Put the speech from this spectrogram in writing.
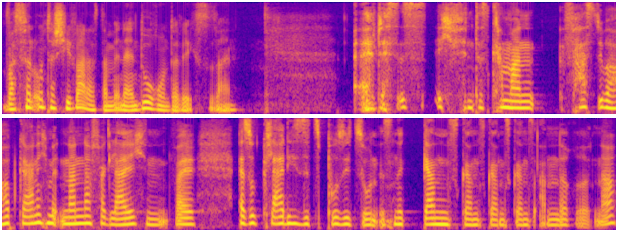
was für ein Unterschied war das dann, in der Enduro unterwegs zu sein? Äh, Das ist, ich finde, das kann man fast überhaupt gar nicht miteinander vergleichen, weil, also klar, die Sitzposition ist eine ganz, ganz, ganz, ganz andere. Ne?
